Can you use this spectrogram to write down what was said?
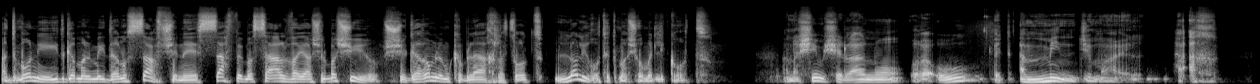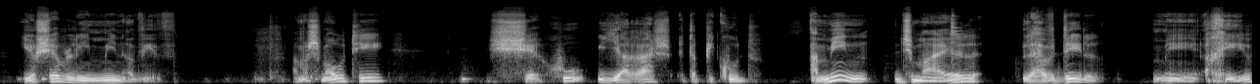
אדמוני העיד גם על מידע נוסף שנאסף במסע ההלוויה של בשיר, שגרם למקבלי ההחלטות לא לראות את מה שעומד לקרות. אנשים שלנו ראו את אמין ג'מאל, האח, יושב לימין אביו. המשמעות היא שהוא ירש את הפיקוד. אמין ג'מאל, להבדיל מאחיו,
